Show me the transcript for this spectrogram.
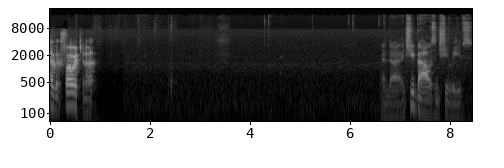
I look forward to it. And uh, and she bows and she leaves.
